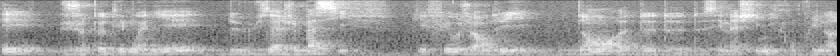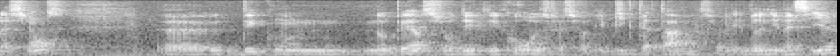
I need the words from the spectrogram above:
Et je peux témoigner de l'usage massif qui est fait aujourd'hui de, de, ces machines, y compris dans la science, euh, dès qu'on opère sur des, grosses, sur des big data, sur les données massives.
